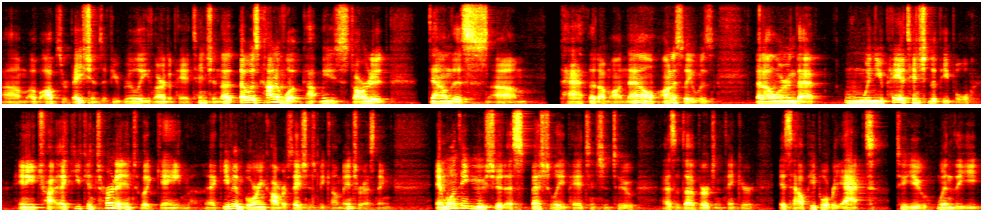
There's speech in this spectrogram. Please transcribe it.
um, of observations if you really learn to pay attention. That that was kind of what got me started down this um, path that I'm on now. Honestly, it was that I learned that when you pay attention to people and you try like you can turn it into a game like even boring conversations become interesting and one thing you should especially pay attention to as a divergent thinker is how people react to you when the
